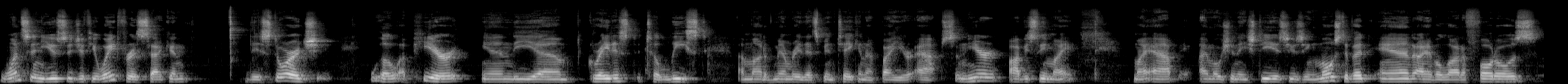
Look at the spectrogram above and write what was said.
once in usage, if you wait for a second, the storage will appear in the um, greatest to least amount of memory that's been taken up by your apps. And here, obviously, my my app, iMotion HD, is using most of it, and I have a lot of photos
